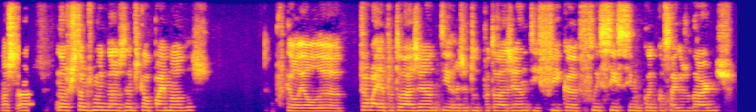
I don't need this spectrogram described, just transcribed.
Nós, nós, nós gostamos muito, nós dizemos que é o pai Modas, porque ele, ele, eh, trabalha para toda a gente e arranja tudo para toda a gente e fica felicíssimo quando consegue ajudar-nos.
